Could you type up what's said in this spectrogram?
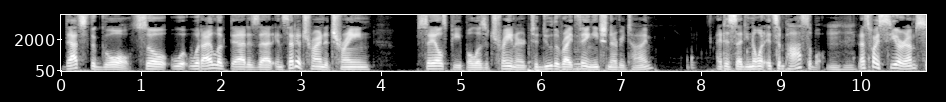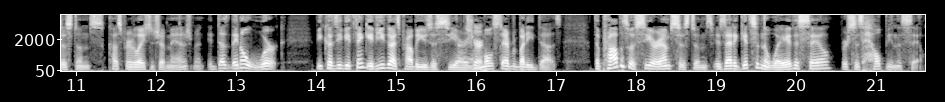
That's the goal. So w- what I looked at is that instead of trying to train salespeople as a trainer to do the right mm-hmm. thing each and every time, I just said, you know what, it's impossible. Mm-hmm. That's why CRM systems, customer relationship management, it does they don't work because if you think if you guys probably use a CRM, Sure. most everybody does. The problems with CRM systems is that it gets in the way of the sale versus helping the sale.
